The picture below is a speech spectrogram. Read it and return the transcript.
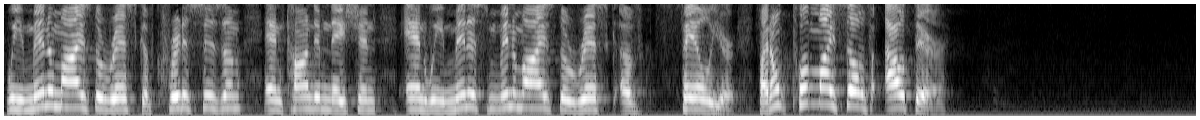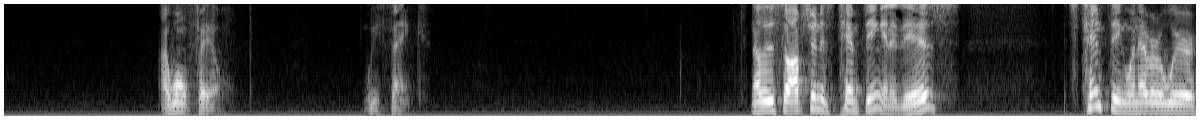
we minimize the risk of criticism and condemnation, and we minimize the risk of failure. If I don't put myself out there, I won't fail. We think. Now, this option is tempting, and it is. It's tempting whenever we're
